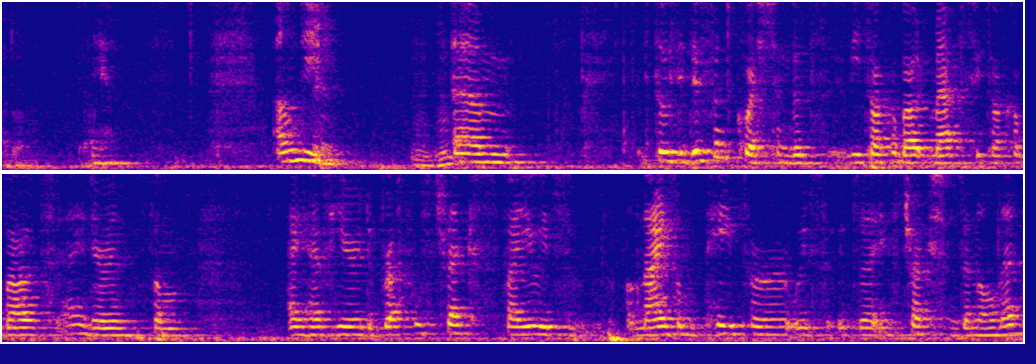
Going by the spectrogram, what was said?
I don't know Yeah. Andy, Mhm. um, totally different question, but we talk about maps, we talk about, there are some, I have here the Brussels tracks by you, it's nice on paper with, with the instructions and all that.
